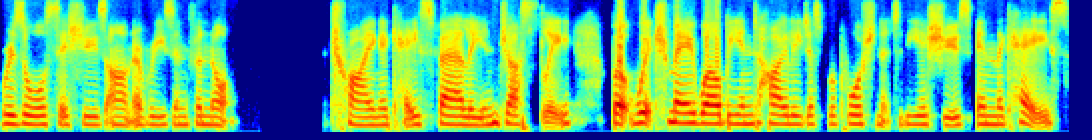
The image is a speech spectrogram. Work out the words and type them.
resource issues aren't a reason for not trying a case fairly and justly, but which may well be entirely disproportionate to the issues in the case.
